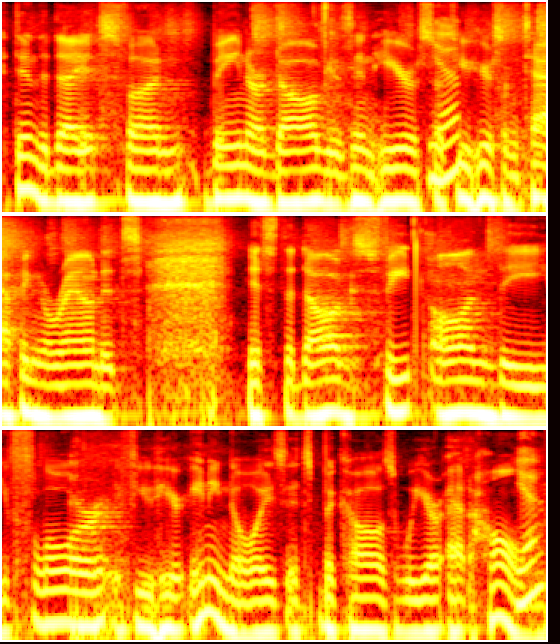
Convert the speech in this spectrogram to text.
At the end of the day, it's fun. Bean, our dog, is in here. So Yep. if you hear some tapping around, it's, it's the dog's feet on the floor. If you hear any noise, it's because we are at home. Yeah,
